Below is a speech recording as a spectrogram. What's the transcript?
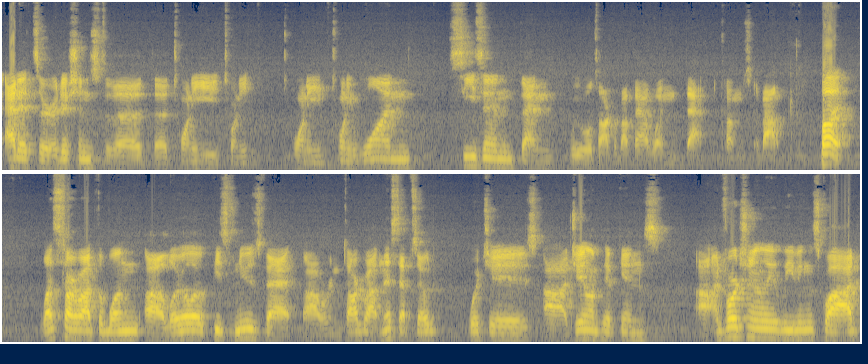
edits or additions to the, the 2020, 2021 season, then we will talk about that when that comes about. But let's talk about the one uh, Loyola piece of news that uh, we're going to talk about in this episode, which is uh, Jalon Pipkins. Uh, unfortunately, leaving the squad.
